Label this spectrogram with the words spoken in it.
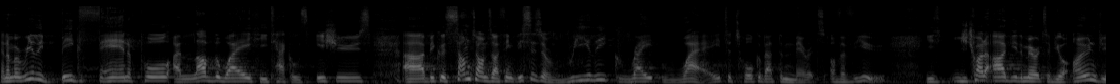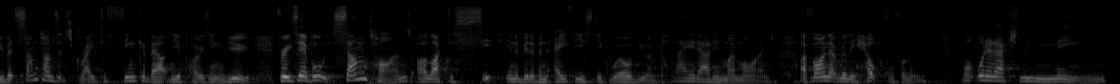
And I'm a really big fan of Paul. I love the way he tackles issues uh, because sometimes I think this is a really great way to talk about the merits of a view. You, you try to argue the merits of your own view, but sometimes it's great to think about the opposing view. For example, sometimes I like to sit in a bit of an atheistic worldview and play it out in my mind. I find that really helpful for me. What would it actually mean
